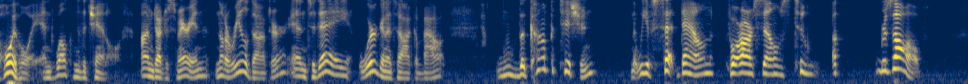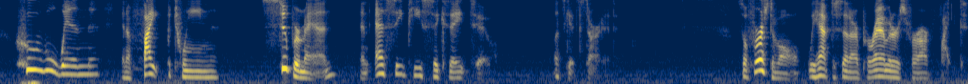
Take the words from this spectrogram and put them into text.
Ahoy hoy and welcome to the channel. I'm Dr. Sumerian, not a real doctor, and today we're going to talk about the competition that we have set down for ourselves to uh, resolve. Who will win in a fight between Superman and SCP-682? Let's get started. So first of all, we have to set our parameters for our fight.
